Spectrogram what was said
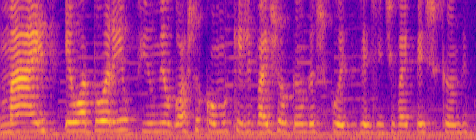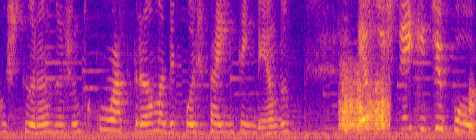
Mas eu adorei o filme, eu gosto como que ele vai jogando as coisas e a gente vai pescando e costurando junto com a trama depois pra ir entendendo. Eu gostei que, tipo,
